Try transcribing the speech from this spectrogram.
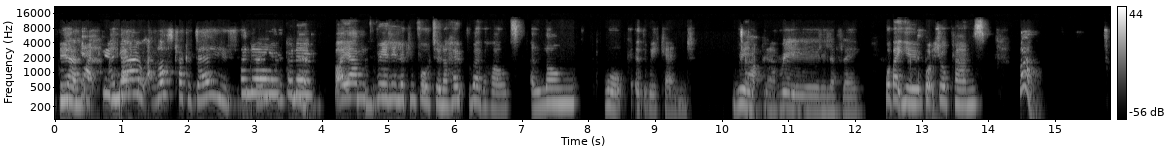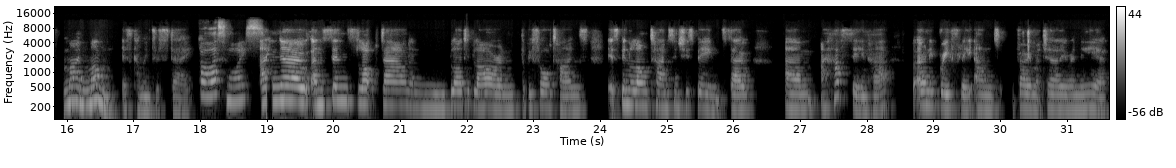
Yeah. yeah. I know. I've lost track of days. I know, crazy, I know. it? But I am really looking forward to, and I hope the weather holds a long walk at the weekend. Really. That'd really lovely. What about you? What's your plans? Well, my mum is coming to stay. Oh, that's nice. I know, and since lockdown and blah de blah and the before times, it's been a long time since she's been. So um, I have seen her, but only briefly and very much earlier in the year.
